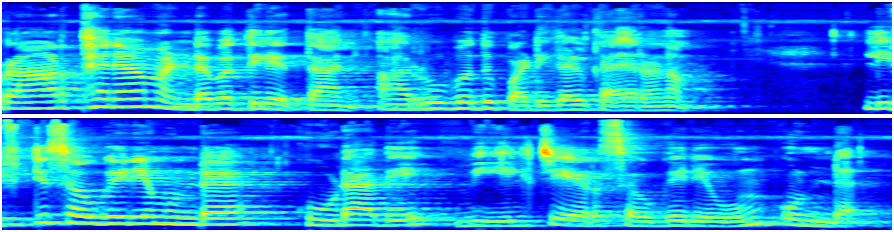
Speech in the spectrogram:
പ്രാർത്ഥനാ മണ്ഡപത്തിലെത്താൻ അറുപത് പടികൾ കയറണം. ലിഫ്റ്റ് സൗകര്യമുണ്ട് കൂടാതെ വീൽ ചെയർ സൗകര്യവും ഉണ്ട്.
